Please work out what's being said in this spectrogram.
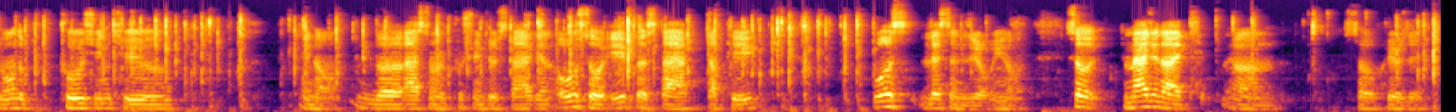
you want to push into, you know, the asteroid push into the stack, and also if the stack the peek was less than zero, you know. So imagine that. Um, so here's it.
